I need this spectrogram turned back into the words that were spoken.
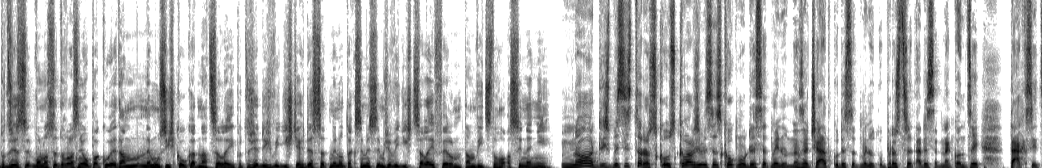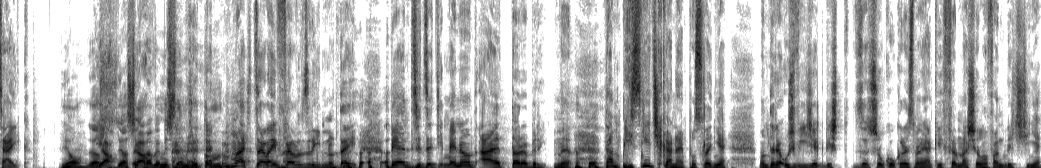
protože ono se to vlastně opakuje, tam nemusíš koukat na celý, protože když vidíš těch 10 minut, tak si myslím, že vidíš celý film, tam víc toho asi není. No, když by si to rozkouskoval, že by se skouknul 10 minut na začátku, 10 minut uprostřed a 10 na konci, tak si cajk. Jo, já, Jo, já si jo. právě myslím, že tam Máš celý film zlídnutý během 30 minut a je to dobrý. Ne. Tam písnička ne, posledně, on teda už ví, že když začnou koukali jsme na nějaký film, našel ho v angličtině,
